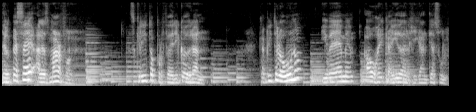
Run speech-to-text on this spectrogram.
Del PC al smartphone. Escrito por Federico Durán. Capítulo 1. IBM, auge y caída del gigante azul.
